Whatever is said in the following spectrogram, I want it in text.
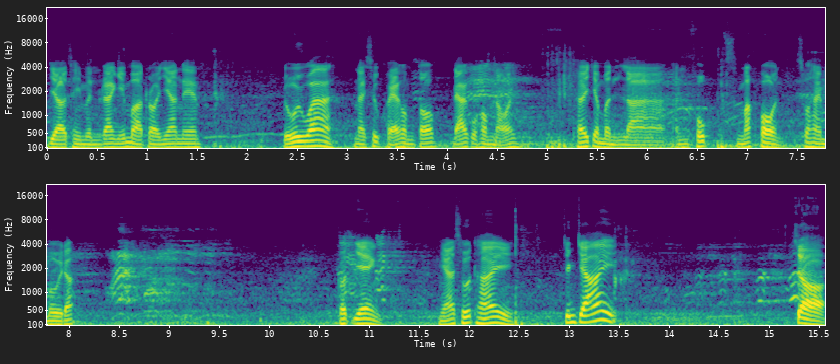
Giờ thì mình ra nghỉ mệt rồi nha anh em. Đuối quá, này sức khỏe không tốt, đá cũng không nổi. Thế cho mình là anh Phúc smartphone số 20 đó. Cốt Giang, ngã suốt hay, chân trái. trời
